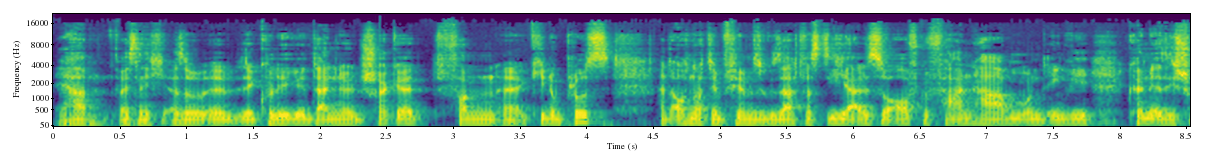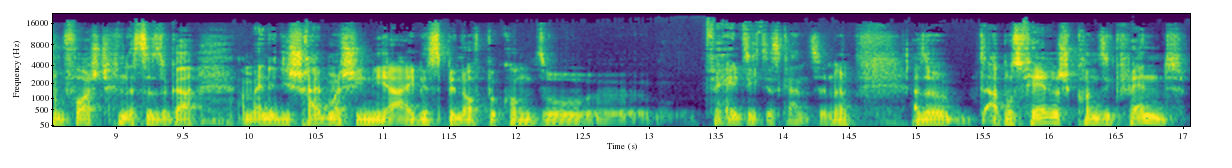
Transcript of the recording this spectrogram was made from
ja, weiß nicht, also äh, der Kollege Daniel Schröckert von äh, Kino Plus hat auch nach dem Film so gesagt, was die hier alles so aufgefahren haben und irgendwie könnte er sich schon vorstellen, dass er sogar am Ende die Schreibmaschine ihr eigenes Spin-off bekommt, so äh, verhält sich das Ganze, ne? Also atmosphärisch konsequent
